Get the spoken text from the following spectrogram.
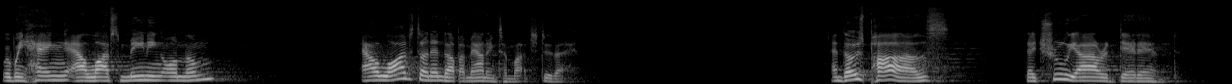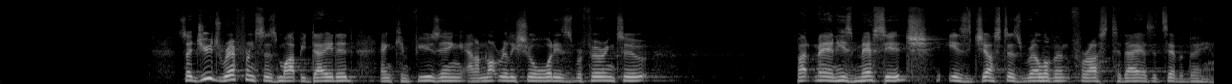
when we hang our life's meaning on them, our lives don't end up amounting to much, do they? And those paths, they truly are a dead end. So Jude's references might be dated and confusing, and I'm not really sure what he's referring to. But man, his message is just as relevant for us today as it's ever been.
